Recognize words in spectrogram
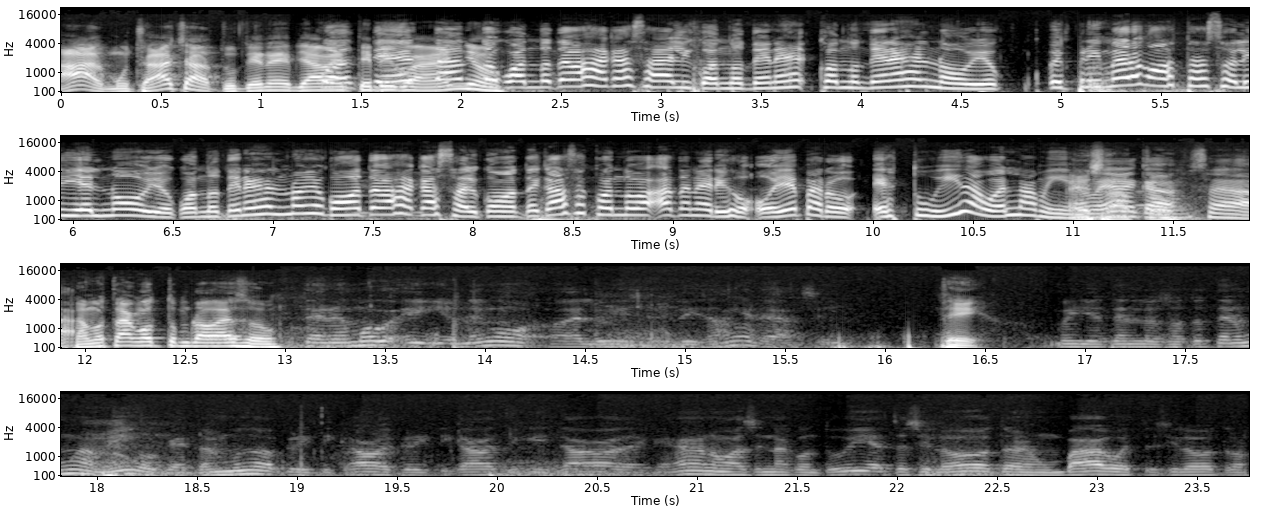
Ah, muchacha, tú tienes ya 20 y pico tanto, años. ¿Cuándo te vas a casar? Y cuando tienes, cuando tienes el novio. Eh, Primero cuando estás solo y el novio. Cuando tienes el novio, ¿cuándo te vas a casar? Cuando te casas, ¿cuándo vas a tener hijos? Oye, pero ¿es tu vida o es la mía? Ven acá. O sea, Estamos tan acostumbrados a eso. Tenemos, y yo tengo a Luis, Luis Ángel es así. Sí. Pues yo ten- nosotros tenemos un amigo que todo el mundo lo criticaba, criticaba, criticaba, de que ah, no va a hacer nada con tu vida, esto y lo otro, es un vago, esto y lo otro.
